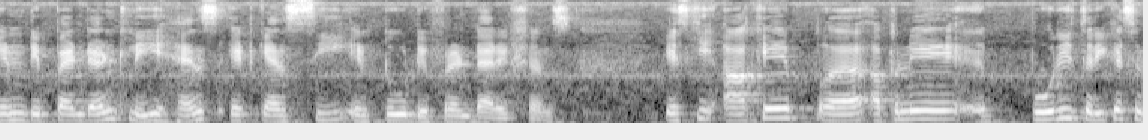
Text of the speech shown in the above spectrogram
independently hence it can see in two different directions इसकी आँखें अपने पूरी तरीके से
